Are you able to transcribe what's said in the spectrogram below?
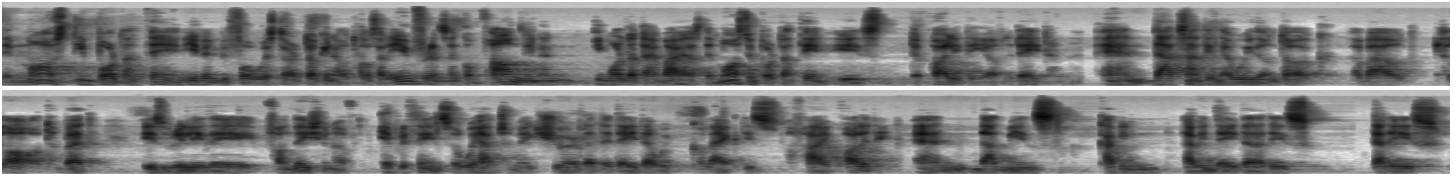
the most important thing, even before we start talking about causal inference and confounding and immortal time bias, the most important thing is the quality of the data. And that's something that we don't talk about a lot, but is really the foundation of everything. So we have to make sure that the data we collect is of high quality. And that means having having data that is that is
